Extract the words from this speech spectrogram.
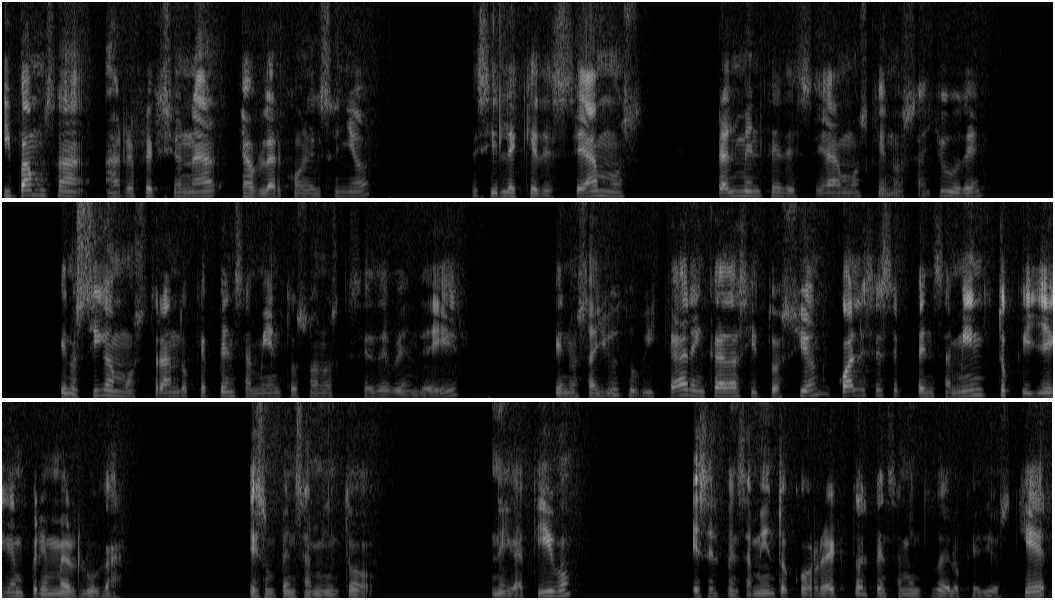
Y vamos a, reflexionar y hablar con el Señor, decirle que deseamos, realmente deseamos que nos ayude, que nos siga mostrando qué pensamientos son los que se deben de ir, que nos ayude a ubicar en cada situación cuál es ese pensamiento que llega en primer lugar. ¿Es un pensamiento negativo? ¿Es el pensamiento correcto, el pensamiento de lo que Dios quiere?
